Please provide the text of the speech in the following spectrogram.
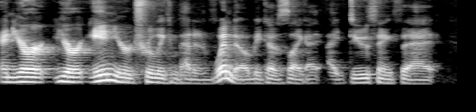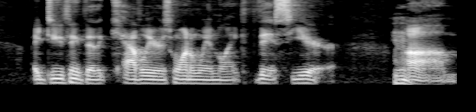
and you're you're in your truly competitive window because like I, I do think that I do think that the Cavaliers want to win like this year. Mm-hmm. Um,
